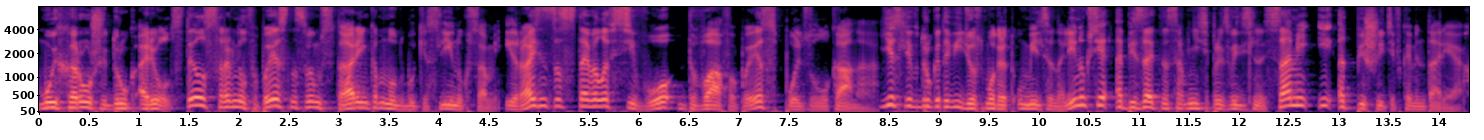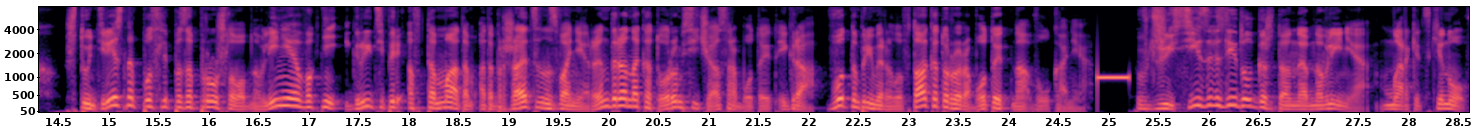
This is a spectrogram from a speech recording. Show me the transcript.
Мой хороший друг Орел Stealth сравнил FPS на своем стареньком ноутбуке с Linux, и разница составила всего 2 FPS в пользу вулкана. Если вдруг это видео смотрят умельцы на Linux, обязательно сравните производительность сами и отпишите в комментариях. Что интересно, после позапрошлого обновления в окне игры теперь автоматом отображается название рендера, на котором сейчас работает игра. Вот, например, лифта, который работает на вулкане. В GC завезли долгожданное обновление – маркет скинов.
